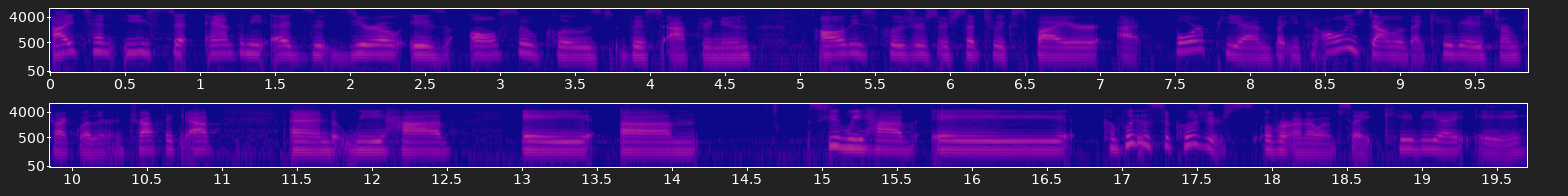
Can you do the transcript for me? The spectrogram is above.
I-10 East at Anthony Exit 0 is also closed this afternoon. All these closures are set to expire at 4 p.m., but you can always download that KVIA Storm Track Weather and Traffic app. And we have a um, excuse we have a complete list of closures over on our website, kvia.com.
